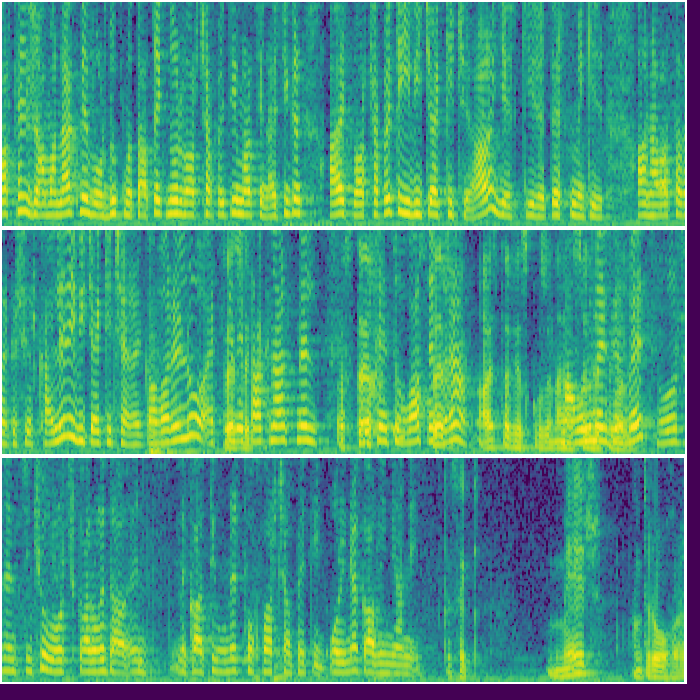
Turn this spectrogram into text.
արդեն ժամանակն է, որ դուք մտածեք նոր վարչապետի մասին, այսինքն այս վարչապետը ի վիճակի չէ, հա, երկիրը տեսնում եք իր անհավասարակշիռ քայլերը ի վիճակի չէ ղեկավարելու, այսինքն այս ակնարկն էլ ցենց ուղղված է դրան։ Այստեղ ես կուզենայի ասել։ Մամուլում էլ գրվեց, որ հենց ինչու ոչ կարող է դա հենց նկատի ուներ փոխվարչապետին, օրինակ Ավինյանին։ Տեսեք, մեր ընտրողը,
